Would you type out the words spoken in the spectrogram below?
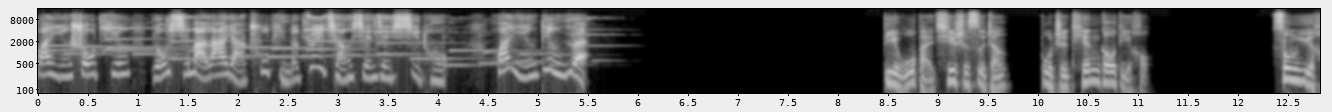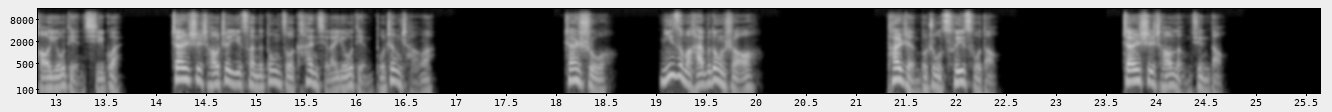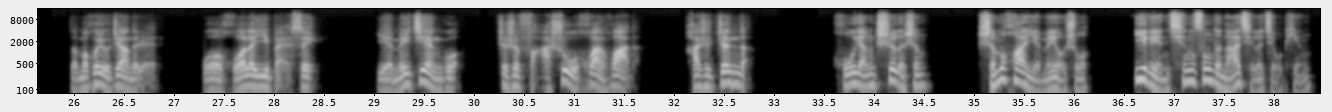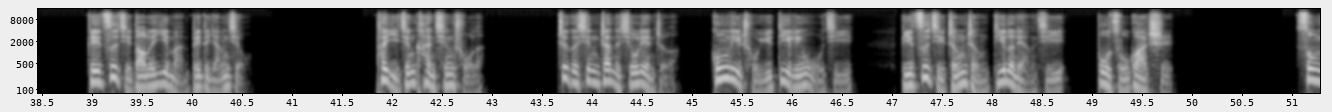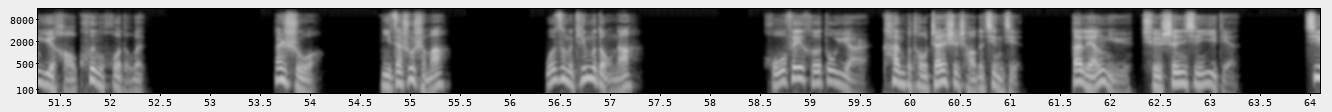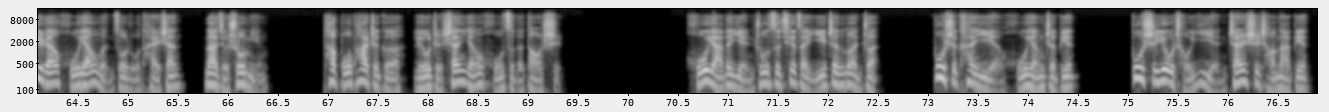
欢迎收听由喜马拉雅出品的《最强仙剑系统》，欢迎订阅。第五百七十四章，不知天高地厚。宋玉豪有点奇怪，詹世朝这一窜的动作看起来有点不正常啊。詹叔，你怎么还不动手？他忍不住催促道。詹世朝冷峻道：“怎么会有这样的人？我活了一百岁。”也没见过，这是法术幻化的，还是真的？胡杨吃了声，什么话也没有说，一脸轻松的拿起了酒瓶，给自己倒了一满杯的洋酒。他已经看清楚了，这个姓詹的修炼者功力处于地灵五级，比自己整整低了两级，不足挂齿。宋玉豪困惑的问：“安叔，你在说什么？我怎么听不懂呢？”胡飞和杜玉儿看不透詹世朝的境界，但两女却深信一点：既然胡杨稳坐如泰山，那就说明他不怕这个留着山羊胡子的道士。胡雅的眼珠子却在一阵乱转，不时看一眼胡杨这边，不时又瞅一眼詹世朝那边，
